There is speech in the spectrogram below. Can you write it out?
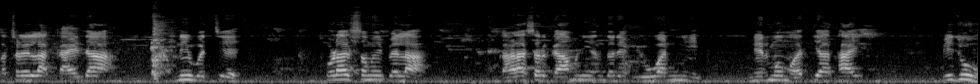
કચડેલા કાયદાની વચ્ચે થોડા સમય પહેલાં કાળાસર ગામની અંદર એક યુવાનની નિર્મમ હત્યા થાય. બીજું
